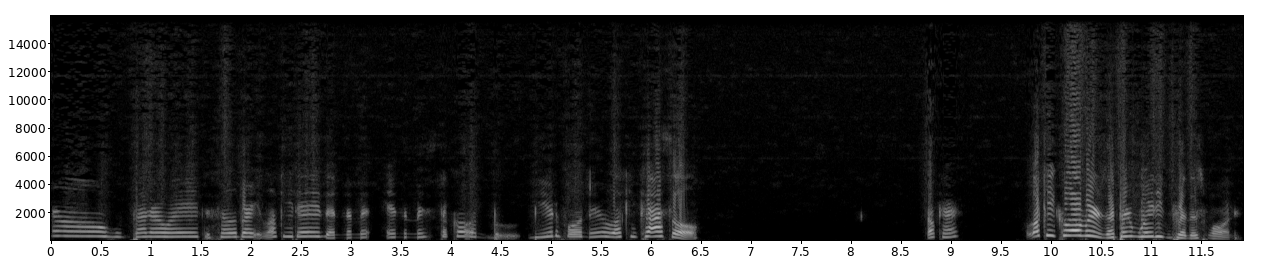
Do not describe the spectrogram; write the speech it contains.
no better way to celebrate Lucky Day than in the mystical and beautiful new Lucky Castle. Okay. Lucky Clovers! I've been waiting for this one.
